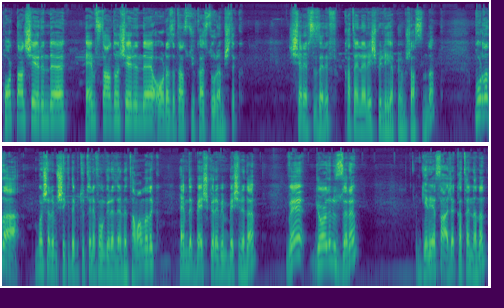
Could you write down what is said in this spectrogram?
Portland şehrinde hem Stanton şehrinde orada zaten suikasta uğramıştık. Şerefsiz herif. Katarina ile işbirliği yapıyormuş aslında. Burada da başarılı bir şekilde bütün telefon görevlerini tamamladık. Hem de 5 görevin 5'ini de. Ve gördüğünüz üzere geriye sadece Katarina'nın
